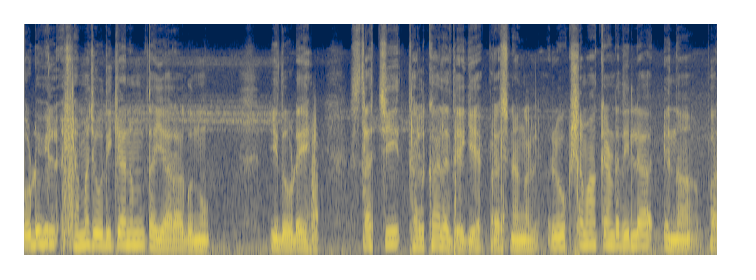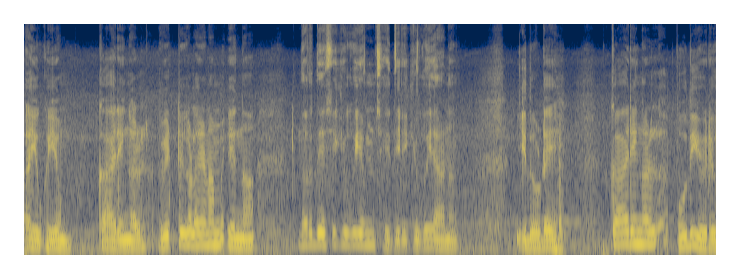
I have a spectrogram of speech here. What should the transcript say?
ഒടുവിൽ ക്ഷമ ചോദിക്കാനും തയ്യാറാകുന്നു. ഇതോടെ സച്ചി തൽക്കാലത്തേക്ക് പ്രശ്നങ്ങൾ രൂക്ഷമാക്കേണ്ടതില്ല എന്ന് പറയുകയും കാര്യങ്ങൾ വിട്ടുകളയണം എന്ന് നിർദ്ദേശിക്കുകയും ചെയ്തിരിക്കുകയാണ്. ഇതോടെ കാര്യങ്ങൾ പുതിയൊരു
